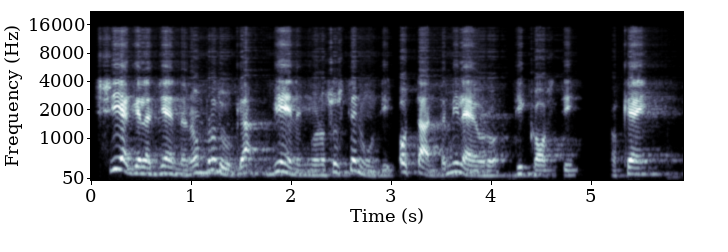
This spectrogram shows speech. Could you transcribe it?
sia che l'azienda non produca, vengono sostenuti 80.000 euro di costi, ok?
